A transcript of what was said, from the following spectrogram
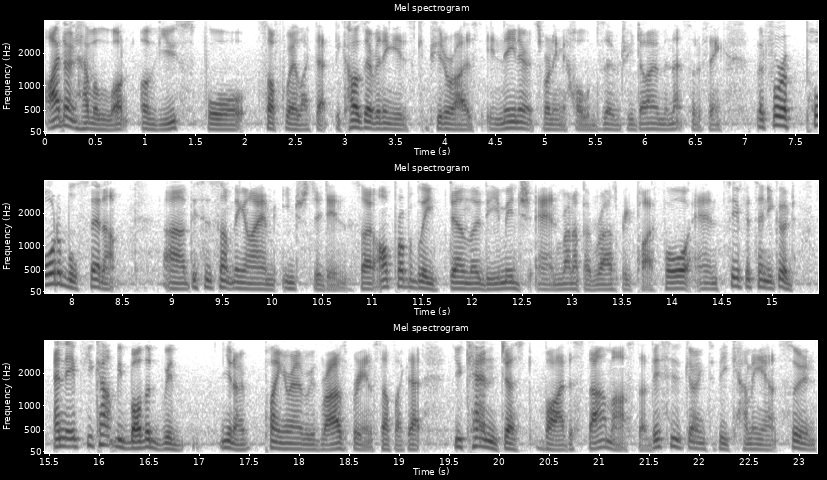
I don't have a lot of use for software like that because everything is computerized in Nina. It's running the whole observatory dome and that sort of thing. But for a portable setup, uh, this is something I am interested in. So I'll probably download the image and run up a Raspberry Pi 4 and see if it's any good. And if you can't be bothered with you know, playing around with Raspberry and stuff like that, you can just buy the StarMaster. This is going to be coming out soon.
